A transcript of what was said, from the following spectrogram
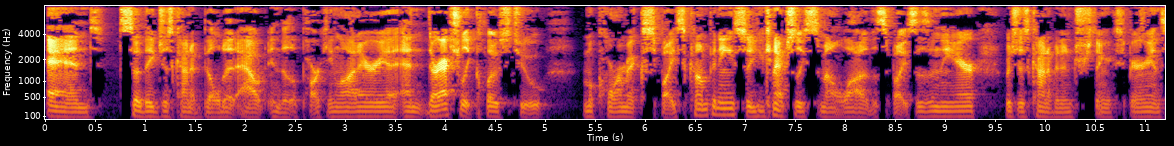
and so they just kind of build it out into the parking lot area. And they're actually close to McCormick Spice Company, so you can actually smell a lot of the spices in the air, which is kind of an interesting experience.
